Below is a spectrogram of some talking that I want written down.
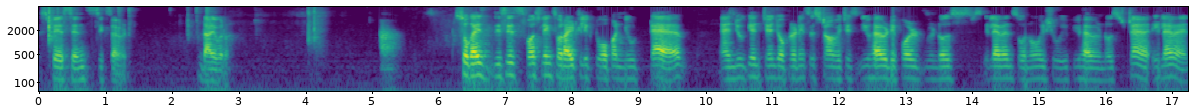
space sense 67 driver. So guys, this is first link. So right click to open new tab and you can change operating system which is you have a default windows 11 so no issue if you have windows 10 11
